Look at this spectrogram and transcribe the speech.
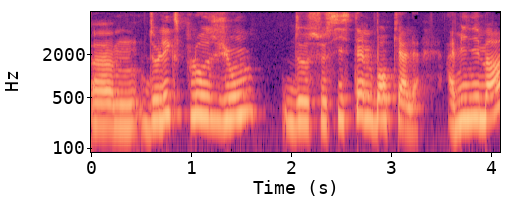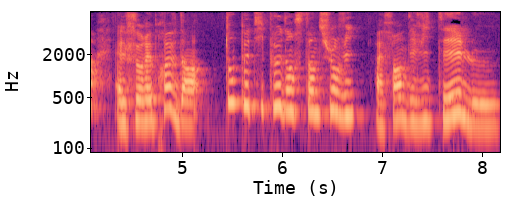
euh, de l'explosion de ce système bancal. A minima, elle ferait preuve d'un tout petit peu d'instinct de survie afin d'éviter le,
